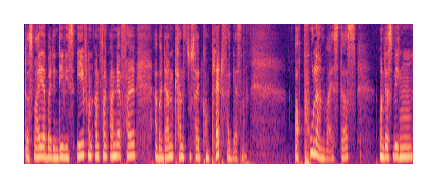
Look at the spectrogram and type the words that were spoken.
Das war ja bei den Devis eh von Anfang an der Fall, aber dann kannst du es halt komplett vergessen. Auch Pulan weiß das und deswegen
